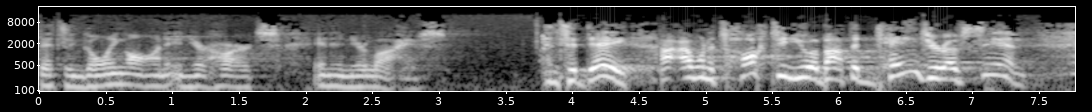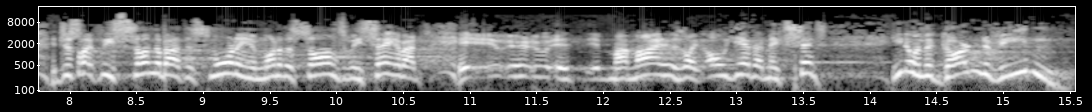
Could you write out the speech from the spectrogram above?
that's going on in your hearts and in your lives. And today, I, I want to talk to you about the danger of sin. And just like we sung about this morning in one of the songs we sang about, it, it, it, my mind was like, oh yeah, that makes sense. You know, in the Garden of Eden,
